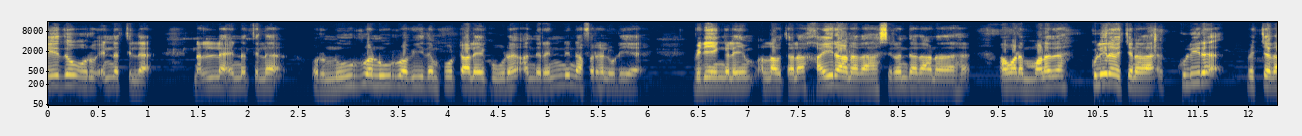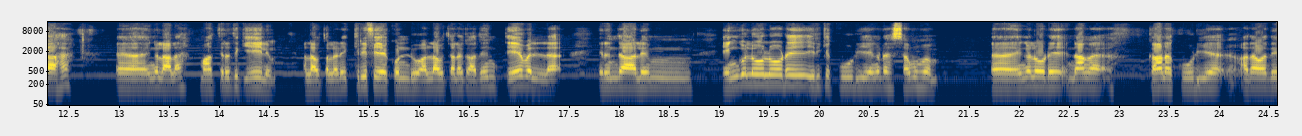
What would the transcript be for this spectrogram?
ஏதோ ஒரு எண்ணத்தில் நல்ல எண்ணத்தில் ஒரு நூறுரூவா நூறுரூவா வீதம் போட்டாலே கூட அந்த ரெண்டு நபர்களுடைய விடயங்களையும் அல்லாஹால ஹைரானதாக சிறந்ததானதாக அவங்களோட மனதை குளிர வச்சனதாக குளிர வச்சதாக எங்களால் மாற்றுறதுக்கு இயலும். அல்லாஹாலுடைய தாலாடைய கொண்டு அல்லாஹாலுக்கு அதுவும் தேவையில்லை. இருந்தாலும் எங்களோட இருக்கக்கூடிய எங்களோட சமூகம் எங்களோட நாங்கள் காணக்கூடிய அதாவது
